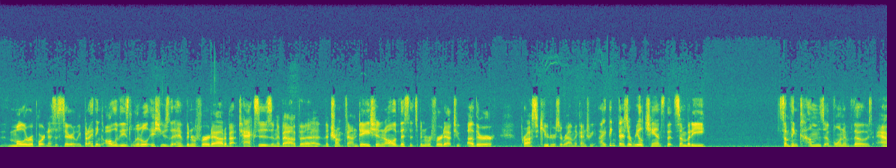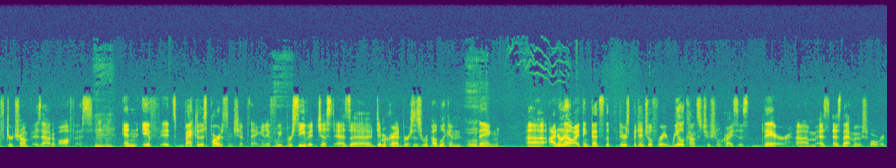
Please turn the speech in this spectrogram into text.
Mueller report necessarily, but I think all of these little issues that have been referred out about taxes and about the the Trump Foundation and all of this that's been referred out to other prosecutors around the country, I think there's a real chance that somebody something comes of one of those after Trump is out of office. Mm-hmm. And if it's back to this partisanship thing, and if we mm-hmm. perceive it just as a Democrat versus Republican mm-hmm. thing, uh, I don't know. I think that's the there's potential for a real constitutional crisis there um, as as that moves forward,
